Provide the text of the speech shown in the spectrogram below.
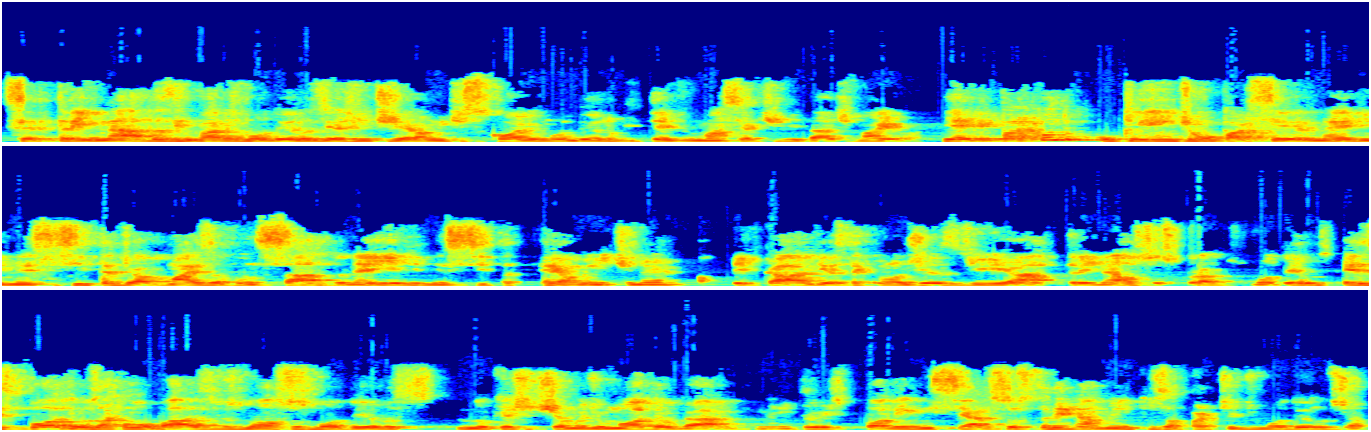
ser treinadas em vários modelos e a gente geralmente escolhe o um modelo que teve uma assertividade maior. E aí, para quando o cliente ou o parceiro, né, ele necessita de algo mais avançado, né, e ele necessita realmente, né, aplicar ali as tecnologias de IA, treinar os seus próprios modelos, eles podem usar como base os nossos modelos no que a gente chama de model guard, né? Então, eles podem iniciar seus treinamentos a partir de modelos já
